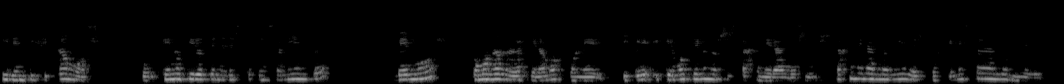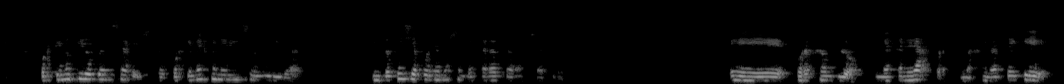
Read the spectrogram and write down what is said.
identificamos por qué no quiero tener este pensamiento, vemos cómo nos relacionamos con él y qué, y qué emociones nos está generando. Si nos está generando miedo, es porque me está dando miedo. ¿Por qué no quiero pensar esto? ¿Por qué me genera inseguridad? Entonces ya podemos empezar a trabajarlo. Eh, por ejemplo, me genera, imagínate que,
